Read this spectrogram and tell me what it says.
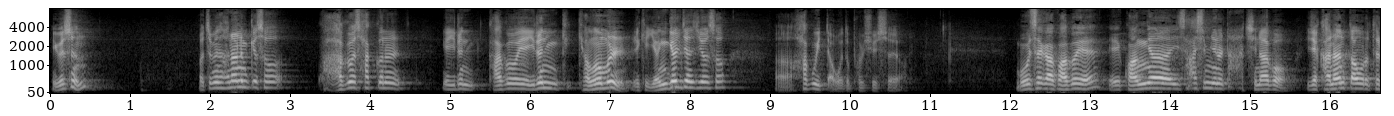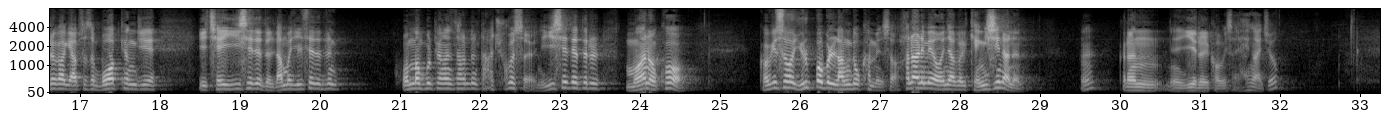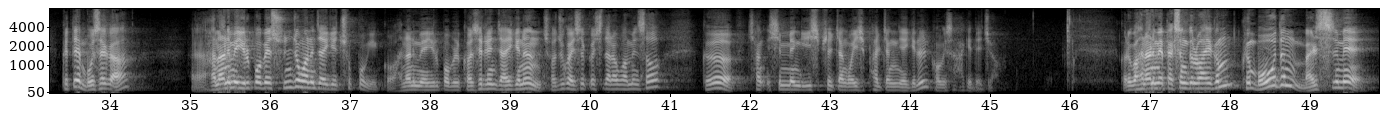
이것은 어쩌면 하나님께서 과거 사건을 이런 과거의 이런 경험을 이렇게 연결지어서 어, 하고 있다고도 볼 수 있어요. 모세가 과거에 광야 40년을 다 지나고 이제 가나안 땅으로 들어가기 앞서서 모압 평지에 이 제2세대들 나머지 1세대들은 원망 불평한 사람들은 다 죽었어요. 이 세대들을 모아놓고 거기서 율법을 낭독하면서 하나님의 언약을 갱신하는 어? 그런 일을 거기서 행하죠. 그때 모세가 하나님의 율법에 순종하는 자에게 축복이 있고 하나님의 율법을 거스르는 자에게는 저주가 있을 것이다라고 하면서 그 신명기 27장과 28장 얘기를 거기서 하게 되죠. 그리고 하나님의 백성들로 하여금 그 모든 말씀의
